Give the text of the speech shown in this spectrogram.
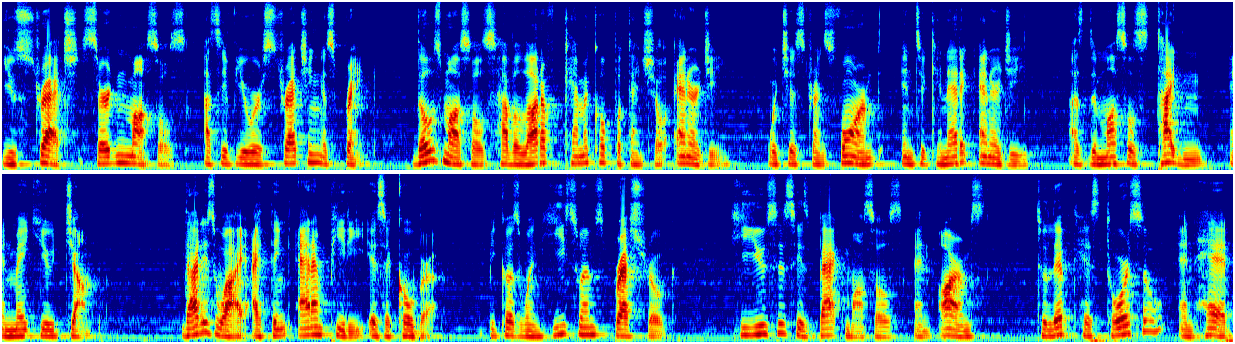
you stretch certain muscles as if you were stretching a spring. Those muscles have a lot of chemical potential energy, which is transformed into kinetic energy as the muscles tighten and make you jump. That is why I think Adam Peaty is a cobra, because when he swims breaststroke, he uses his back muscles and arms to lift his torso and head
